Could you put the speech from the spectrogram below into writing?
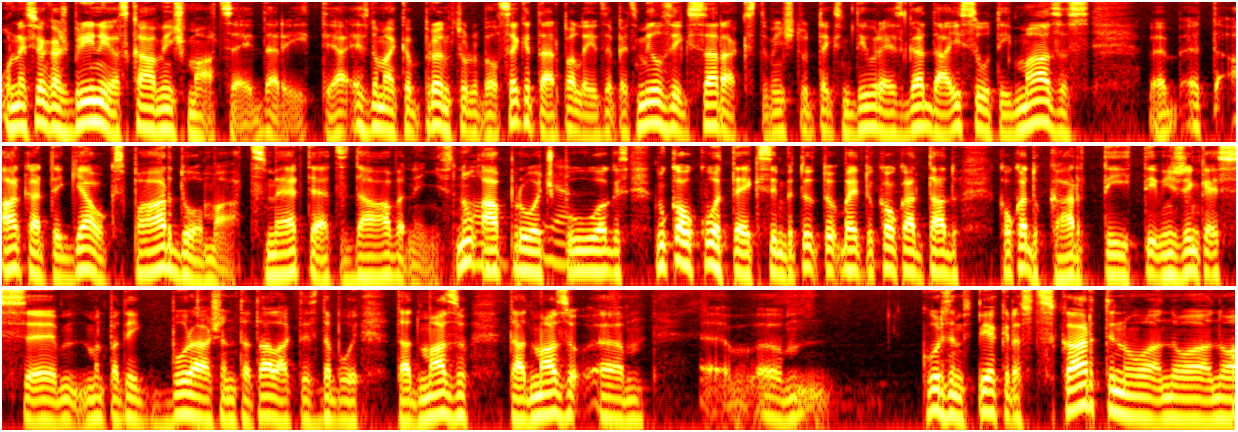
un es vienkārši brīnījos, kā viņš mācīja darīt. Ja? Es domāju, ka, protams, tur vēl sekretāri palīdzēja pēc milzīga saraksta. Viņš tur, teiksim, divreiz gadā izsūtīja mazas uh, ārkārtīgi jauks, pārdomāts, mērķēts dāvaniņas, nu, oh, aproču pogas, nu, kaut ko teiksim, bet tu, tu, vai tu kaut kādu tādu, kaut kādu kartīti. Viņš zina, ka es, man patīk burāšana, tā tālāk es dabūju tādu mazu, tādu mazu um, um, kurzemes piekrastes karti no, no, no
